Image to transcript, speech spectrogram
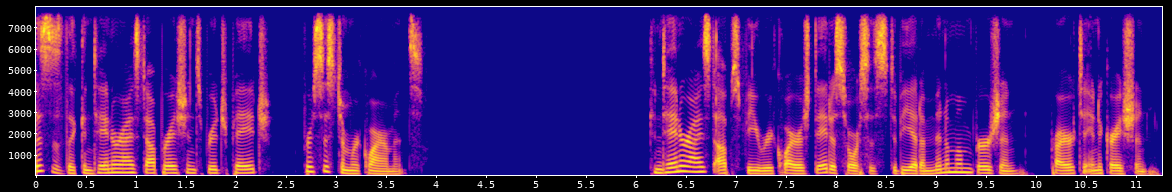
This is the Containerized Operations Bridge page for system requirements. Containerized OPSB requires data sources to be at a minimum version prior to integration.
